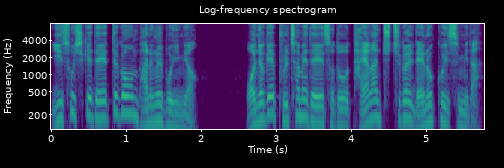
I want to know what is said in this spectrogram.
이 소식에 대해 뜨거운 반응을 보이며 원혁의 불참에 대해서도 다양한 추측을 내놓고 있습니다.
